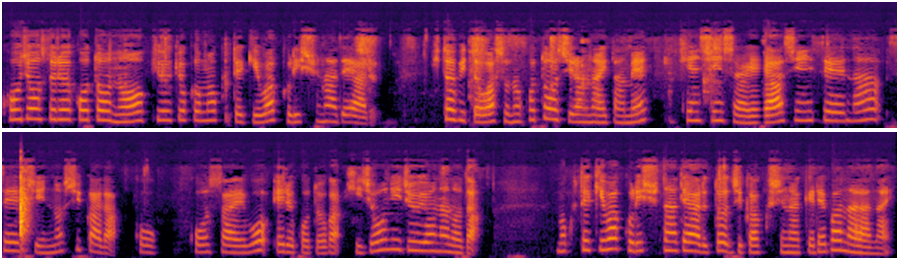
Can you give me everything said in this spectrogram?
向上することの究極目的はクリシュナである。人々はそのことを知らないため、献身者や神聖な精神の死から交際を得ることが非常に重要なのだ。目的はクリシュナであると自覚しなければならない。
